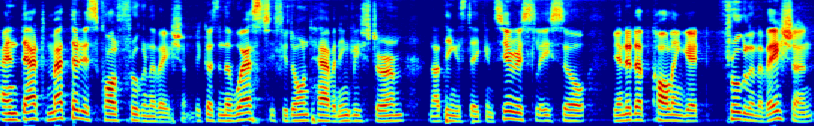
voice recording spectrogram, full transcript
And that method is called frugal innovation because in the West, if you don't have an English term, nothing is taken seriously. So we ended up calling it frugal innovation.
